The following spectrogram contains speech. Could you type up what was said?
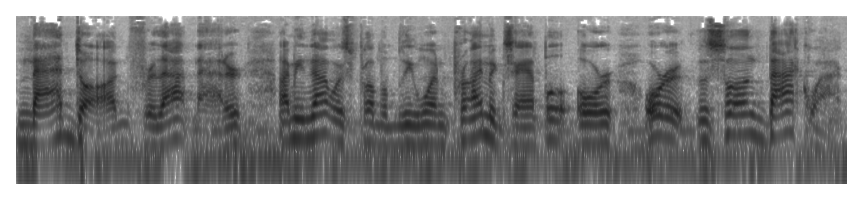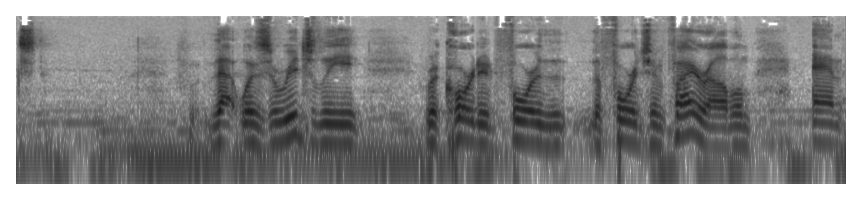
Mad Dog, for that matter. I mean, that was probably one prime example, or or the song Backwaxed, that was originally recorded for the, the Forged in Fire album, and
